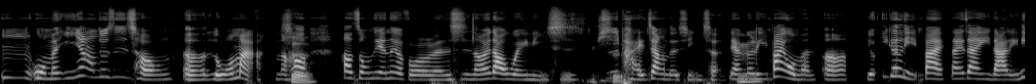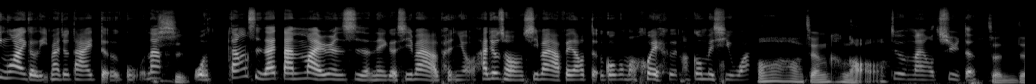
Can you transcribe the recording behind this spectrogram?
嗯，我们一样就是从呃罗马，然后到中间那个佛罗伦斯，然后又到威尼斯，是排这样的行程。两个礼拜，我们呃有一个礼拜待在意大利，另外一个礼拜就待在德国。那是我当时在丹麦认识的那个西班牙的朋友，他就从西班牙飞到德国跟跟我们会合，然后跟我们一起玩。哦，这样很好，就蛮有趣的。真的，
